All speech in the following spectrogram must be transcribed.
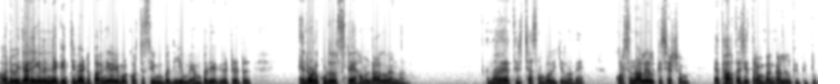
അവരുടെ വിചാരം ഇങ്ങനെ നെഗറ്റീവായിട്ട് പറഞ്ഞു കഴിയുമ്പോൾ കുറച്ച് സിമ്പതിയും എമ്പതിയൊക്കെ കിട്ടിയിട്ട് എന്നോട് കൂടുതൽ സ്നേഹമുണ്ടാകുമെന്നാണ്. എന്നാൽ നേരെ തിരിച്ചാണ് സംഭവിക്കുന്നത്. കുറച്ച് നാളുകൾക്ക് ശേഷം യഥാർത്ഥ ചിത്രം പങ്കാളികൾക്ക് കിട്ടും.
